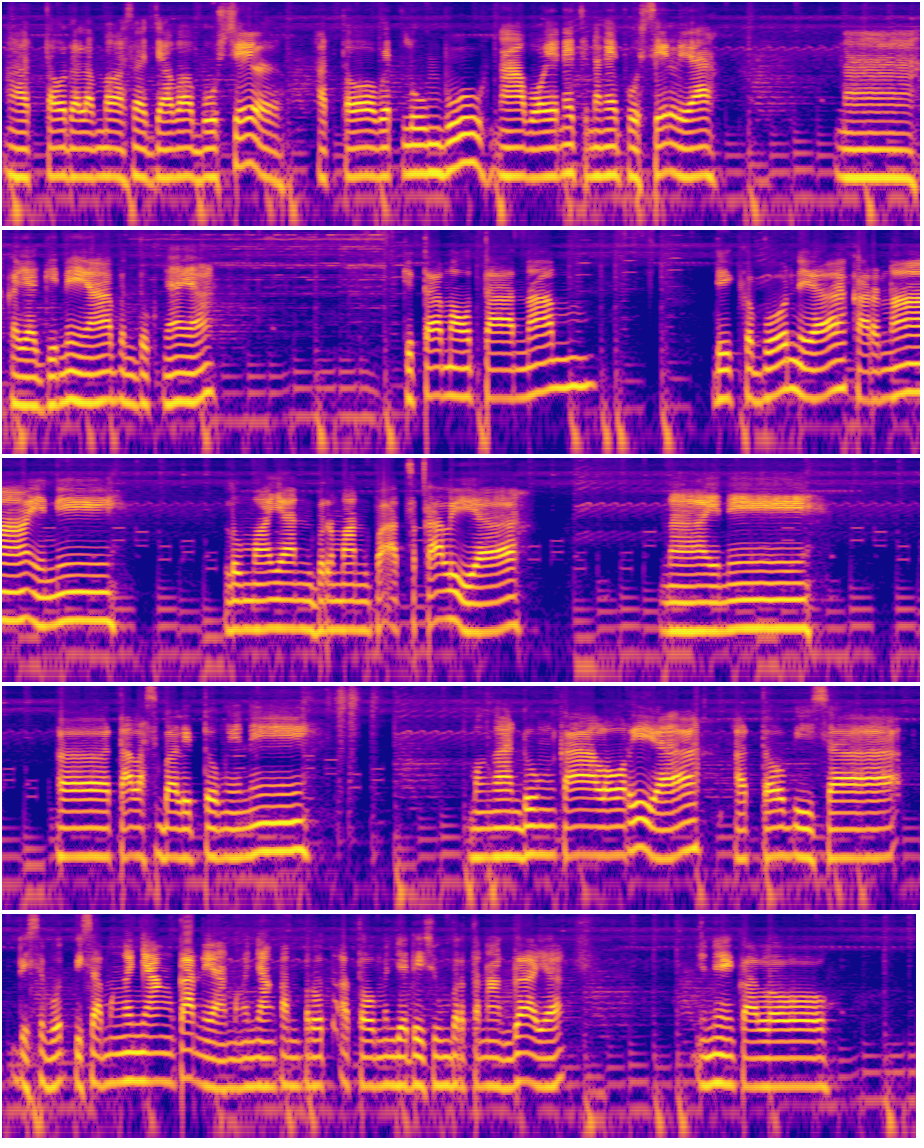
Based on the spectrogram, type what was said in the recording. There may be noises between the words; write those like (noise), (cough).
atau dalam bahasa Jawa busil atau wet lumbu. Nah ini jenenge busil ya. Nah kayak gini ya bentuknya ya kita mau tanam di kebun ya karena ini lumayan bermanfaat sekali ya. Nah ini eh, talas balitung ini mengandung kalori ya atau bisa disebut bisa mengenyangkan ya mengenyangkan perut atau menjadi sumber tenaga ya ini kalau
